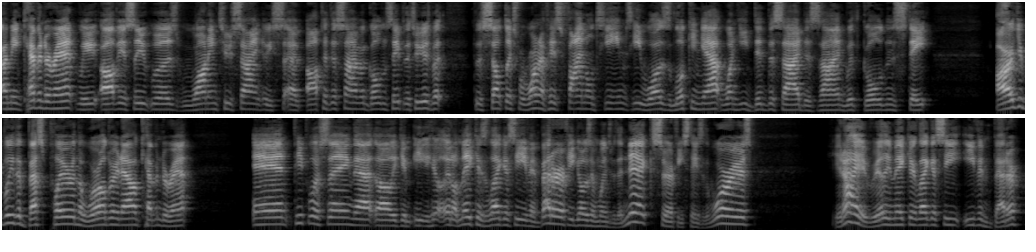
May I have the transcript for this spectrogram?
I mean, Kevin Durant, we obviously was wanting to sign. We uh, opted to sign with Golden State for the two years, but the Celtics were one of his final teams he was looking at when he did decide to sign with Golden State. Arguably the best player in the world right now, Kevin Durant. And people are saying that oh, he can, he, it'll make his legacy even better if he goes and wins with the Knicks or if he stays with the Warriors. You know how you really make your legacy even better?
